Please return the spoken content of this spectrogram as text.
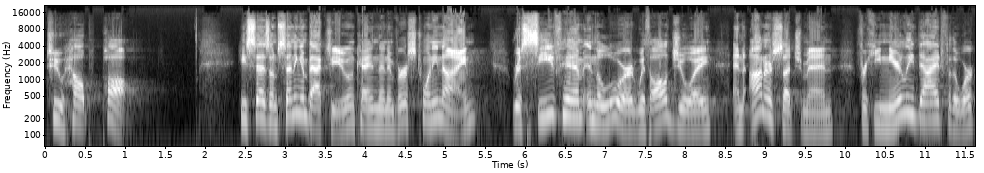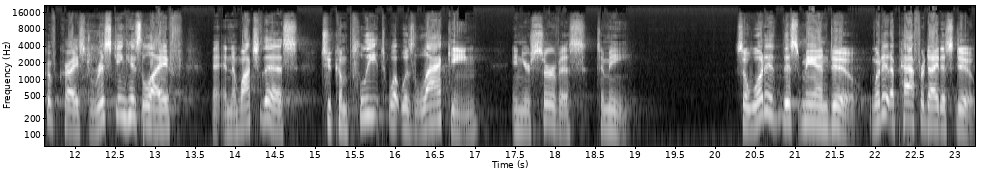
to help Paul. He says, I'm sending him back to you. Okay, and then in verse 29, receive him in the Lord with all joy and honor such men, for he nearly died for the work of Christ, risking his life, and watch this, to complete what was lacking in your service to me. So, what did this man do? What did Epaphroditus do?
